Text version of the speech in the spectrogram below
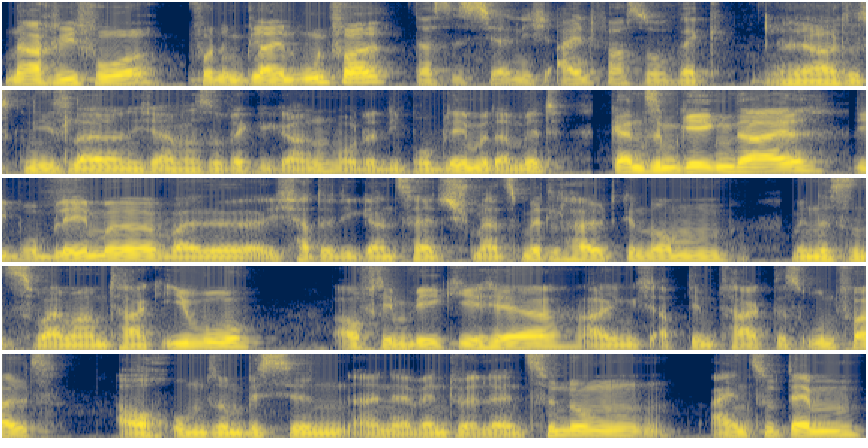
nach wie vor, von dem kleinen Unfall. Das ist ja nicht einfach so weg. Ja, das Knie ist leider nicht einfach so weggegangen oder die Probleme damit. Ganz im Gegenteil, die Probleme, weil ich hatte die ganze Zeit Schmerzmittel halt genommen, mindestens zweimal am Tag Ibu auf dem Weg hierher, eigentlich ab dem Tag des Unfalls, auch um so ein bisschen eine eventuelle Entzündung einzudämmen.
